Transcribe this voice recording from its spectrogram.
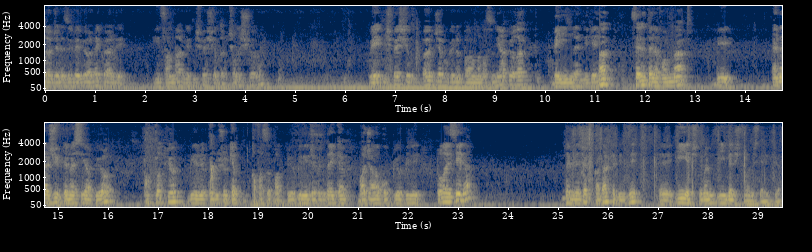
Az önce Nezih Bey bir örnek verdi. İnsanlar 75 yıldır çalışıyorlar. Ve 75 yıl önce bugünün planlamasını yapıyorlar. Beyinlerini geliyor. Senin telefonuna bir enerji yüklemesi yapıyor. Patlatıyor. Biri konuşurken kafası patlıyor. Biri cebindeyken bacağı kopuyor. Biri Dolayısıyla bilecek kadar kendimizi e, iyi yetiştirmemiz, iyi geliştirmemiz gerekiyor.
